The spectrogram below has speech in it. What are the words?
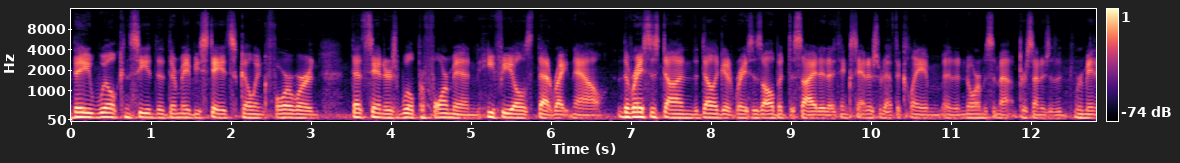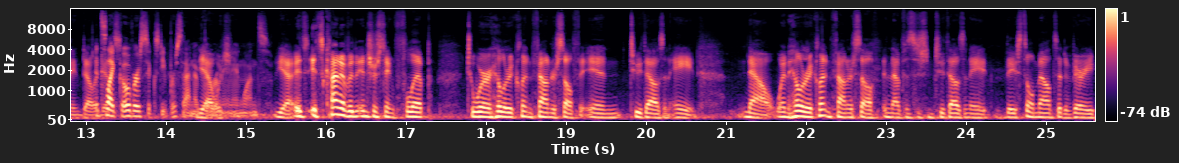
they will concede that there may be states going forward that Sanders will perform in, he feels that right now the race is done. The delegate race is all but decided. I think Sanders would have to claim an enormous amount percentage of the remaining delegates. It's like over 60% of Yeah, the which- remaining ones. yeah, it's it's kind of an interesting flip to where Hillary Clinton found herself in 2008. Now, when Hillary Clinton found herself in that position in 2008, they still mounted a very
